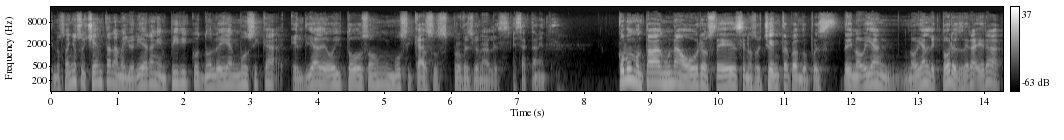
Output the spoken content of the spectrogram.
en los años 80 la mayoría eran empíricos, no leían música. El día de hoy todos son musicazos profesionales. Exactamente. ¿Cómo montaban una obra ustedes en los 80 cuando pues no, habían, no habían lectores? Era, era,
